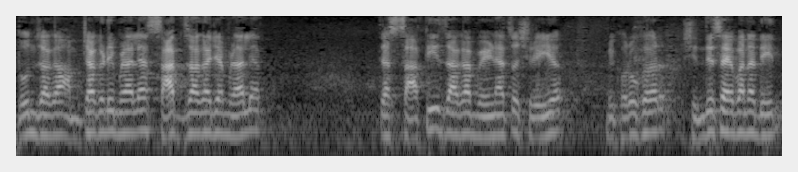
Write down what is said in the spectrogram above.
दोन जागा आमच्याकडे मिळाल्या. सात जागा ज्या मिळाल्या. त्या सातही जागा मिळण्याचं श्रेय मी खरोखर शिंदे साहेबांना देईन.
